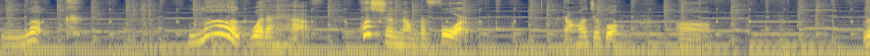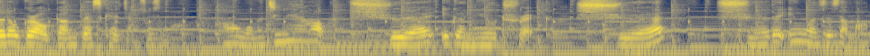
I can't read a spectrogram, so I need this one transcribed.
Look. Look what I have. Question number four. 然后结果，嗯 ，Little girl 跟 Biscuit 讲说什么？哦，我们今天要学一个 new trick。学学的英文是什么？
